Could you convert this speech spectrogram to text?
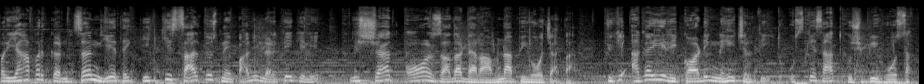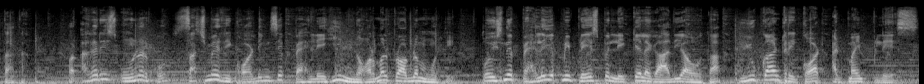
पर यहाँ पर कंसर्न ये थे कि 21 साल के उस नेपाली लड़के के लिए ये शायद और ज़्यादा डरावना भी हो जाता। क्योंकि अगर ये रिकॉर्डिंग नहीं चलती तो उसके साथ कुछ भी हो सकता था। और अगर इस ओनर को सच में रिकॉर्डिंग से पहले ही नॉर्मल प्रॉब्लम होती तो इसने पहले ही अपनी प्लेस पे लिख के लगा दिया होता you can't record at my place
